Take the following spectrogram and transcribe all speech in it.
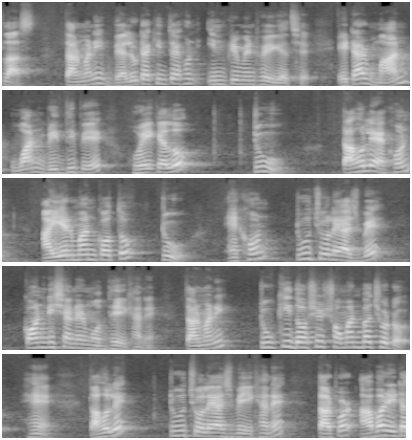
প্লাস তার মানে ভ্যালুটা কিন্তু এখন ইনক্রিমেন্ট হয়ে গেছে। এটার মান ওয়ান বৃদ্ধি পেয়ে হয়ে গেল টু তাহলে এখন আইয়ের মান কত? টু এখন টু চলে আসবে কন্ডিশনের মধ্যে এখানে। তার মানে টু কি দশের সমান বা ছোট? হ্যাঁ। তাহলে টু চলে আসবে এখানে, তারপর আবার এটা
